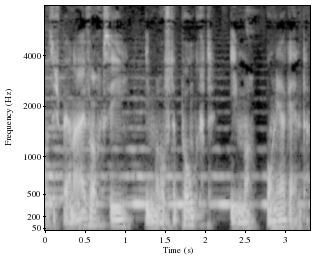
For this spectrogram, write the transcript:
Das war Bern einfach. Immer auf den Punkt, immer ohne Agenda.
